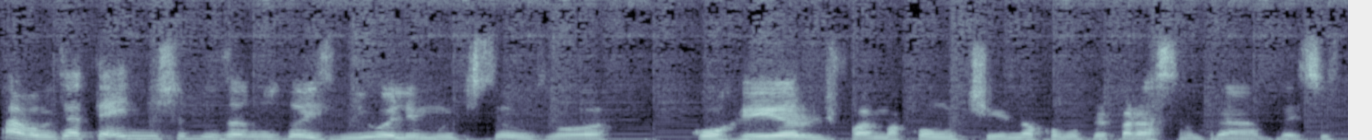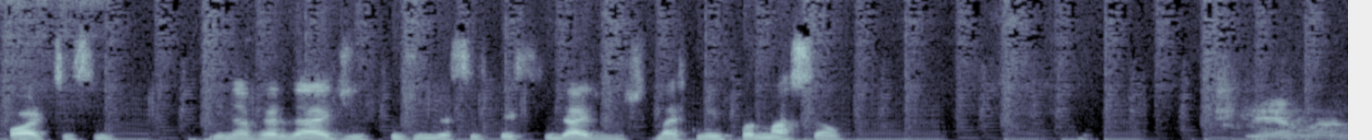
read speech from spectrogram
ah, vamos dizer, até início dos anos 2000 ali, muito se usou correr de forma contínua como preparação para esse esporte, assim. E, na verdade, fugindo dessa especificidade, mais como informação. É uma,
